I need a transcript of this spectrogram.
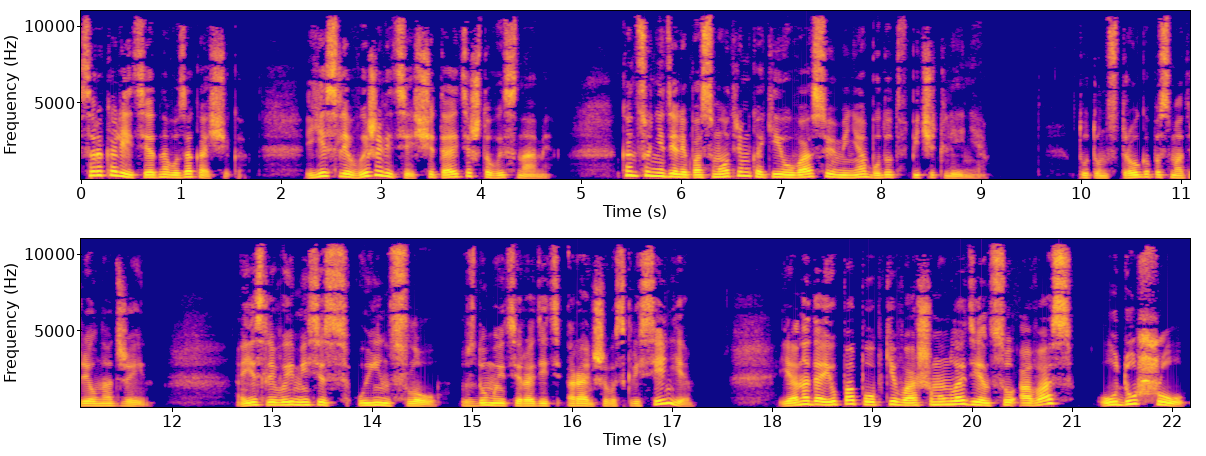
Сорокалетие одного заказчика. Если выживете, считайте, что вы с нами. К концу недели посмотрим, какие у вас и у меня будут впечатления». Тут он строго посмотрел на Джейн. «А если вы, миссис Уинслоу, Вздумаете родить раньше воскресенья? Я надаю по попке вашему младенцу, а вас удушу.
